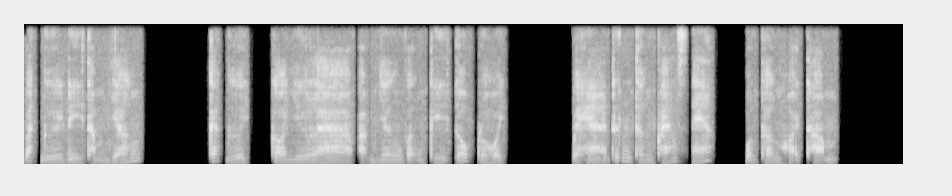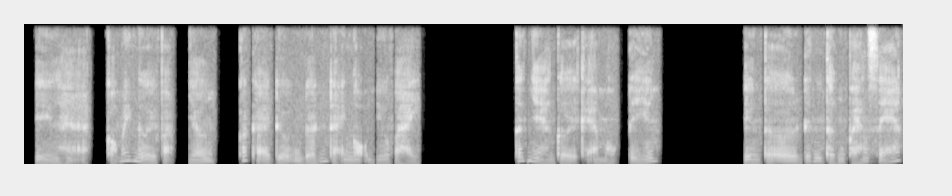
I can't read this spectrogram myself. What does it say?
Bắt người đi thẩm vấn. Các người coi như là phạm nhân vận ký tốt rồi. Bệ hạ đinh thần phán xét, quân thần hỏi thẩm. Thiên hạ có mấy người phạm nhân có thể đường đến đại ngộ như vậy. Tất nhàn cười khẽ một tiếng. Thiên tự đinh thần phán xét,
